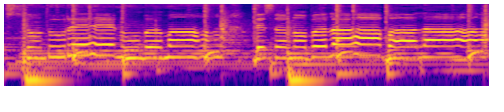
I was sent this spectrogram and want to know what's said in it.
සොඳුරේ නුඹමා දෙස නොබලා බලා.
